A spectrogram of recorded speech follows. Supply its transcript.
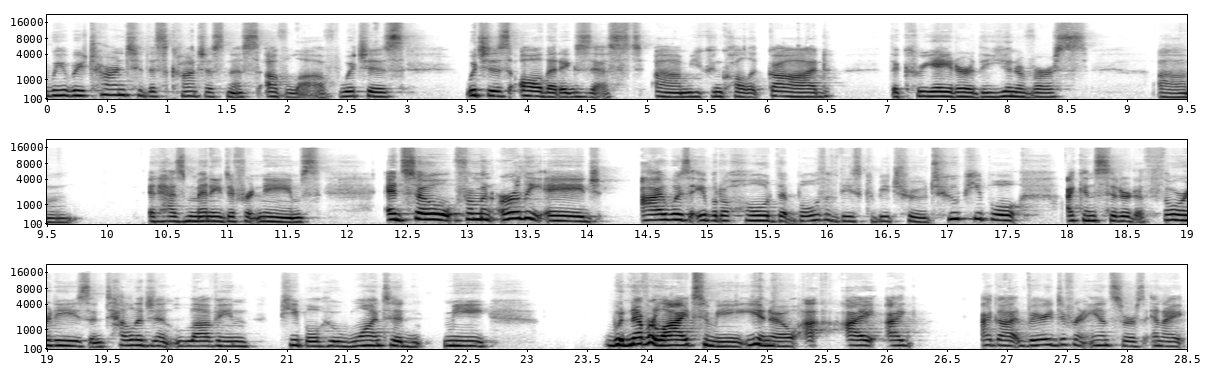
we return to this consciousness of love, which is which is all that exists. Um, you can call it God, the creator, the universe. Um, it has many different names. And so from an early age, I was able to hold that both of these could be true. Two people I considered authorities, intelligent, loving people who wanted me, would never lie to me. You know, I, I, I got very different answers and I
